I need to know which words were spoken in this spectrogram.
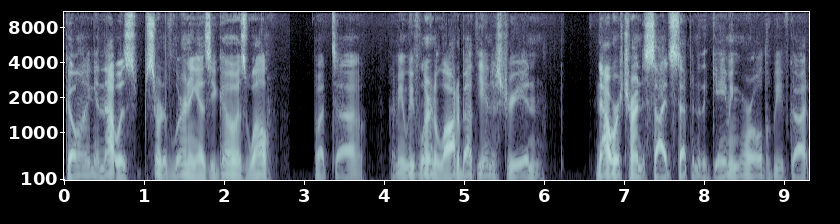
going and that was sort of learning as you go as well. But uh, i mean we've learned a lot about the industry and now we're trying to sidestep into the gaming world. We've got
